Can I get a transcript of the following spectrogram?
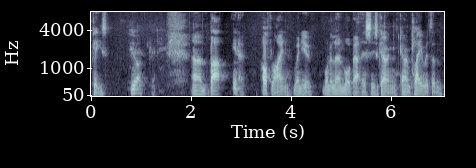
Please. You are. Um, but, you know, offline, when you want to learn more about this, is go and, go and play with them,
